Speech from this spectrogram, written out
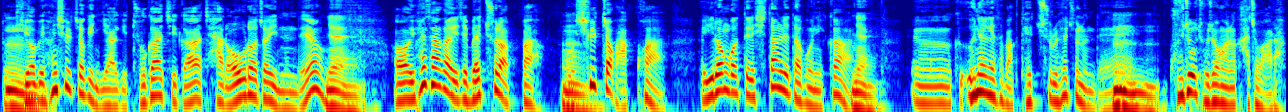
또 음. 기업의 현실적인 이야기 두 가지가 잘 어우러져 있는데요. 예. 어, 회사가 이제 매출 압박, 뭐 음. 실적 악화 이런 것들이 시달리다 보니까 예. 어, 그 은행에서 막 대출을 해주는데 음. 구조 조정안을 가져와라.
